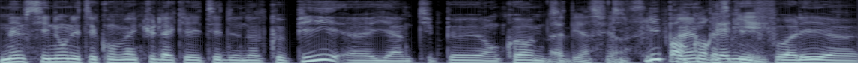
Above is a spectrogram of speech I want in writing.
même si nous on était convaincus de la qualité de notre copie, euh, il y a un petit peu encore une Bah, petite Bien sûr. petit C'est flip pas quand même, encore parce qu'il faut aller. euh,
